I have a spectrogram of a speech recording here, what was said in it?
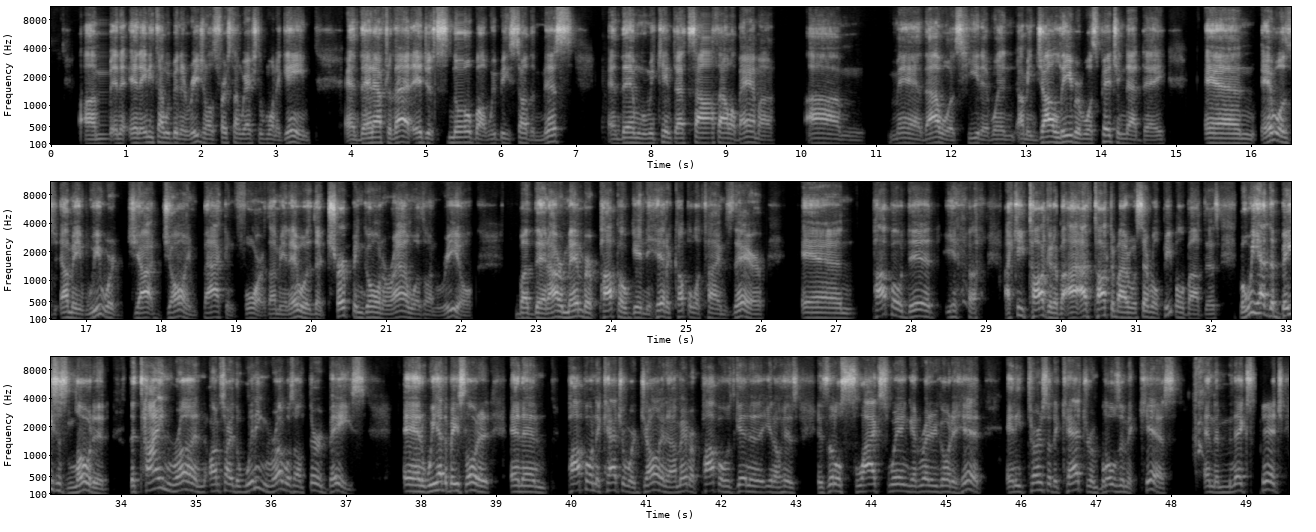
Um, and, and anytime we've been in regional, it's the first time we actually won a game. And then after that, it just snowballed. We beat Southern Miss. And then when we came to South Alabama, um, man, that was heated. When, I mean, Jon Lieber was pitching that day. And it was, I mean, we were jaw- jawing back and forth. I mean, it was the chirping going around was unreal. But then I remember Papo getting hit a couple of times there and Papo did, you know, I keep talking about, I, have talked about it with several people about this, but we had the bases loaded. The tying run, I'm sorry, the winning run was on third base, and we had the base loaded. And then Papo and the catcher were jawing. I remember Papo was getting, uh, you know, his his little slack swing, getting ready to go to hit, and he turns to the catcher and blows him a kiss. And the next pitch,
